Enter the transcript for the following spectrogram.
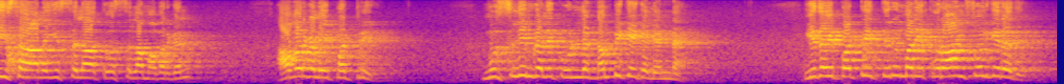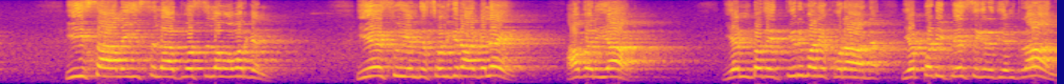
ஈசா அலை இஸ்லாத்து வஸ்லாம் அவர்கள் அவர்களை பற்றி முஸ்லிம்களுக்கு உள்ள நம்பிக்கைகள் என்ன? இதை பற்றி திருமறை குரான் சொல்கிறது. ஈசா அலை இஸ்லாத் வஸ்லாம் அவர்கள் இயேசு என்று சொல்கிறார்களே அவர் யார்? என்பதை திருமறை குரான் எப்படி பேசுகிறது என்றால்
